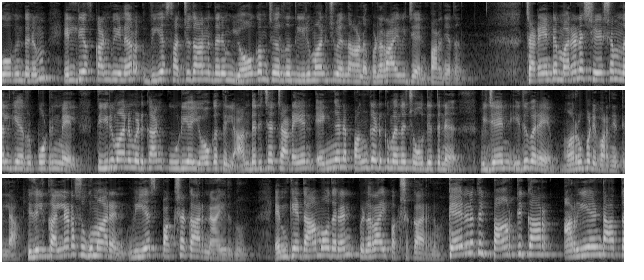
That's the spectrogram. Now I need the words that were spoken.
ഗോവിന്ദനും L D F convener V S അച്യുതാനന്ദനും യോഗം ചേർന്ന് തീരുമാനിച്ചുവെന്നാണ് പിണറായി വിജയൻ പറഞ്ഞത്. ചടയന്റെ മരണശേഷം നൽകിയ റിപ്പോർട്ടിന്മേൽ തീരുമാനമെടുക്കാൻ കൂടിയ യോഗത്തിൽ അന്തരിച്ച ചടയൻ എങ്ങനെ പങ്കെടുക്കുമെന്ന ചോദ്യത്തിന് വിജയൻ ഇതുവരെ മറുപടി പറഞ്ഞിട്ടില്ല. ഇതിൽ കല്ലട സുകുമാരൻ വി എസ് പക്ഷക്കാരനായിരുന്നു. എം കെ ദാമോദരൻ പിണറായി പക്ഷക്കാരനും. കേരളത്തിൽ പാർട്ടിക്കാർ അറിയേണ്ടാത്ത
